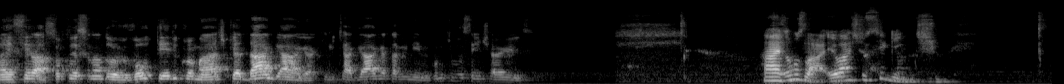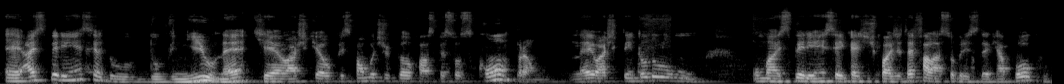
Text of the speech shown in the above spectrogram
mas, sei lá, sou colecionador, vou ter do Cromática da Gaga, aquele que a Gaga tá vendendo. Como que você enxerga isso? Ai, vamos lá. Eu acho o seguinte. É, a experiência do, do vinil, né? Que é, eu acho que é o principal motivo pelo qual as pessoas compram, né? Eu acho que tem todo um, uma experiência aí que a gente pode até falar sobre isso daqui a pouco.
